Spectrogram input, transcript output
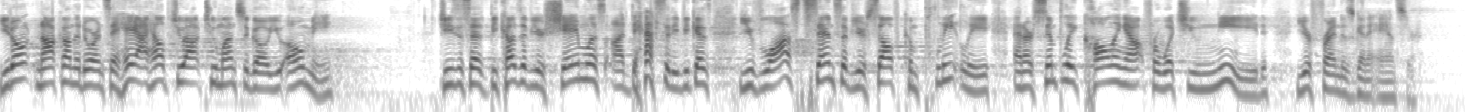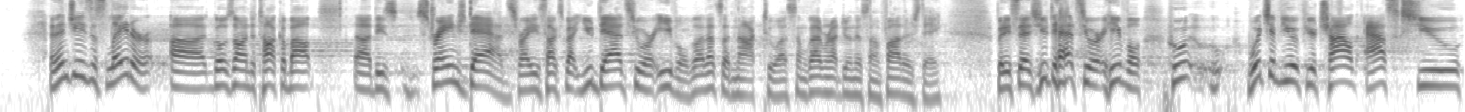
you don't knock on the door and say, Hey, I helped you out two months ago. You owe me. Jesus says, because of your shameless audacity, because you've lost sense of yourself completely and are simply calling out for what you need, your friend is going to answer. And then Jesus later uh, goes on to talk about uh, these strange dads, right? He talks about you dads who are evil. Well, that's a knock to us. I'm glad we're not doing this on Father's Day. But he says, You dads who are evil, who, which of you, if your child asks you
